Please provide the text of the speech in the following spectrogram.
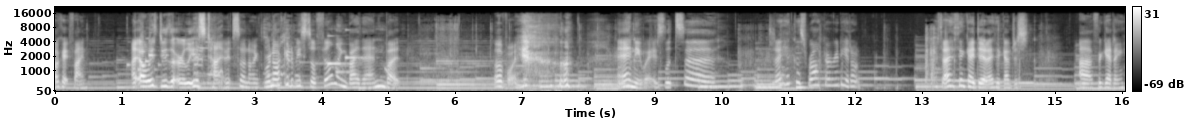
Okay, fine. I always do the earliest time, it's so annoying. We're not gonna be still filming by then, but... Oh boy. Anyways, let's uh... Did I hit this rock already? I don't... I, think I did, I think I'm just uh, forgetting.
